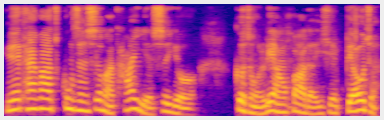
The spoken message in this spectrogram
因为开发工程师嘛，他也是有。各种量化的一些标准，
